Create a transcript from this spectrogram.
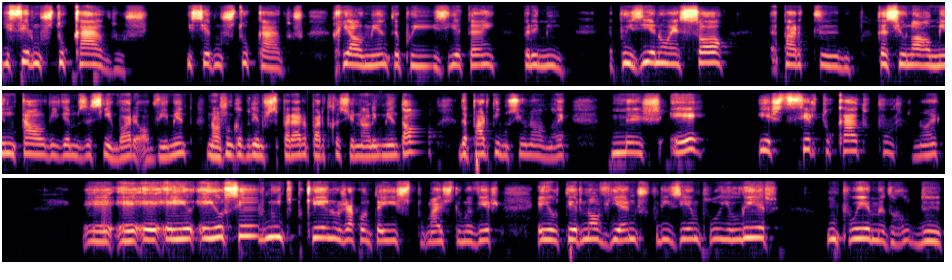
E sermos tocados, e sermos tocados. Realmente a poesia tem, para mim, a poesia não é só a parte racional, mental, digamos assim, embora, obviamente, nós nunca podemos separar a parte racional e mental da parte emocional, não é? Mas é este ser tocado por, não é? É, é, é, é, eu ser muito pequeno, já contei isto mais de uma vez, é eu ter nove anos, por exemplo, e ler um poema de, de,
